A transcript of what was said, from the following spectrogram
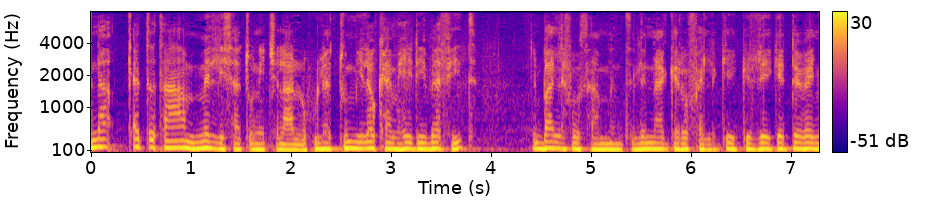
እና ቀጥታ ምን ሊሰጡን ይችላሉ ሁለቱ የሚለው ከመሄዴ በፊት ባለፈው ሳምንት ልናገረው ፈልጌ ጊዜ ገደበኝ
